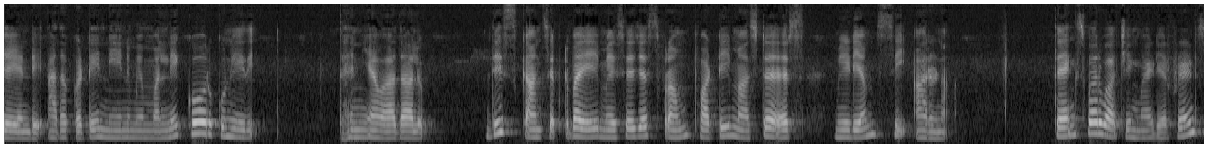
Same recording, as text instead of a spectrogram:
చేయండి. అదొకటి నేను మిమ్మల్ని కోరుకునేది. ధన్యవాదాలు. This concept by messages from 40 masters medium C Aruna. Thanks for watching my dear friends.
